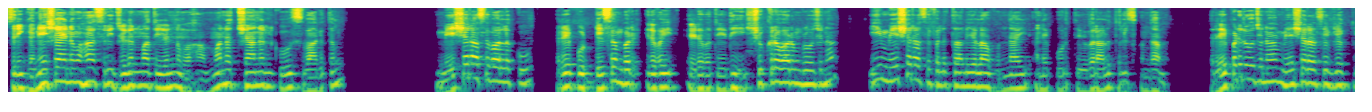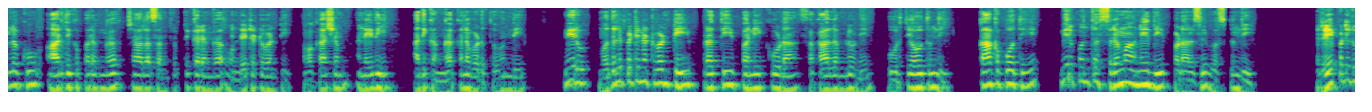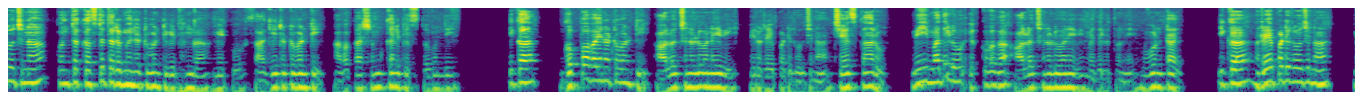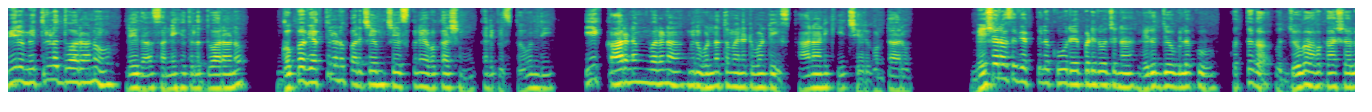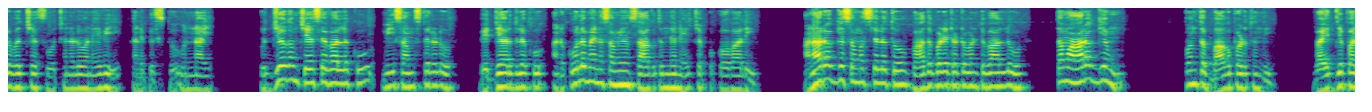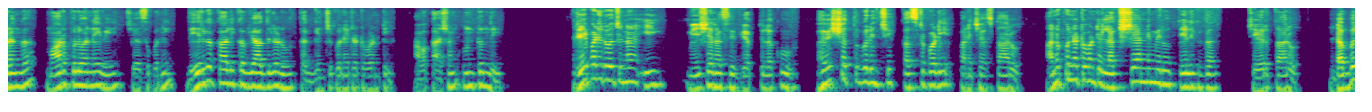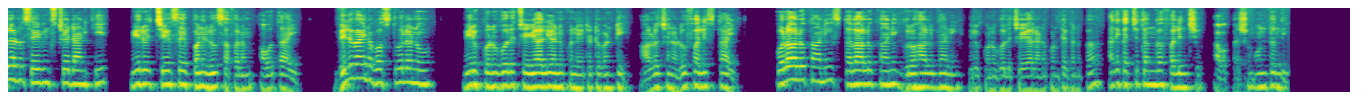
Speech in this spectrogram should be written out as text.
శ్రీ గణేశాయ నమ శ్రీ జగన్మాతయ్య నమ. మన ఛానల్కు స్వాగతం. మేషరాశి వాళ్ళకు రేపు డిసెంబర్ ఇరవై ఏడవ తేదీ శుక్రవారం రోజున ఈ మేషరాశి ఫలితాలు ఎలా ఉన్నాయి అనే పూర్తి వివరాలు తెలుసుకుందాం. రేపటి రోజున మేషరాశి వ్యక్తులకు ఆర్థిక పరంగా చాలా సంతృప్తికరంగా ఉండేటటువంటి అవకాశం అనేది అధికంగా కనబడుతూ ఉంది. మీరు మొదలుపెట్టినటువంటి ప్రతి పని కూడా సకాలంలోనే పూర్తి అవుతుంది. కాకపోతే మీరు కొంత శ్రమ అనేది పడాల్సి వస్తుంది. రేపటి రోజున కొంత కష్టతరమైనటువంటి విధంగా మీకు సాగేటటువంటి అవకాశం కనిపిస్తూ ఉంది. ఇక గొప్పవైనటువంటి ఆలోచనలు అనేవి మీరు రేపటి రోజున చేస్తారు. మీ మదిలో ఎక్కువగా ఆలోచనలు అనేవి మెదులుతూనే ఉంటాయి. ఇక రేపటి రోజున మీరు మిత్రుల ద్వారానో లేదా సన్నిహితుల ద్వారానో గొప్ప వ్యక్తులను పరిచయం చేసుకునే అవకాశం కనిపిస్తూ ఉంది. ఈ కారణం వలన మీరు ఉన్నతమైనటువంటి స్థానానికి చేరుకుంటారు. మేషరాశి వ్యక్తులకు రేపటి రోజున నిరుద్యోగులకు కొత్తగా ఉద్యోగ అవకాశాలు వచ్చే సూచనలు అనేవి కనిపిస్తూ ఉన్నాయి. ఉద్యోగం చేసే వాళ్ళకు మీ సంస్థలలో విద్యార్థులకు అనుకూలమైన సమయం సాగుతుందనే చెప్పుకోవాలి. అనారోగ్య సమస్యలతో బాధపడేటటువంటి వాళ్ళు తమ ఆరోగ్యం కొంత బాగుపడుతుంది. వైద్యపరంగా మార్పులు అనేవి చేసుకుని దీర్ఘకాలిక వ్యాధులను తగ్గించుకునేటటువంటి అవకాశం ఉంటుంది. రేపటి రోజున ఈ మేషరాశి వ్యక్తులకు భవిష్యత్తు గురించి కష్టపడి పనిచేస్తారు అనుకున్నటువంటి లక్ష్యాన్ని మీరు తేలికగా చేరుతారు. డబ్బులను సేవింగ్స్ చేయడానికి మీరు చేసే పనులు సఫలం అవుతాయి. విలువైన వస్తువులను మీరు కొనుగోలు చేయాలి అనుకునేటటువంటి ఆలోచనలు ఫలిస్తాయి. పొలాలు కానీ స్థలాలు కానీ గృహాలు కానీ మీరు కొనుగోలు చేయాలనుకుంటే కనుక అది ఖచ్చితంగా ఫలించే అవకాశం ఉంటుంది.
